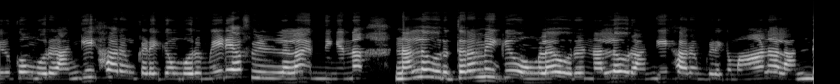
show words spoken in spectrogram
இருக்கும். ஒரு அங்கீகாரம் கிடைக்கும். ஒரு மீடியா ஃபீல்ட்ல எல்லாம் இருந்தீங்கன்னா நல்ல ஒரு திறமைக்கு உங்களை ஒரு நல்ல ஒரு அங்கீகாரம் கிடைக்கும். ஆனால் அந்த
